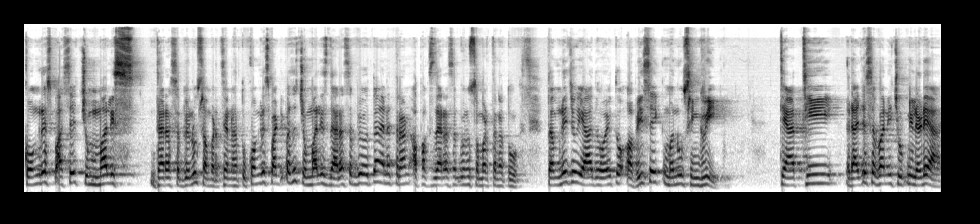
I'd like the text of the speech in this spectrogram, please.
કોંગ્રેસ પાસે ચુમ્માલીસ ધારાસભ્યોનું સમર્થન હતું. કોંગ્રેસ પાર્ટી પાસે ચુમ્માલીસ ધારાસભ્યો હતા અને ત્રણ અપક્ષ ધારાસભ્યોનું સમર્થન હતું. તમને જો યાદ હોય તો અભિષેક મનુ સિંઘવી ત્યાંથી રાજ્યસભાની ચૂંટણી લડ્યા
